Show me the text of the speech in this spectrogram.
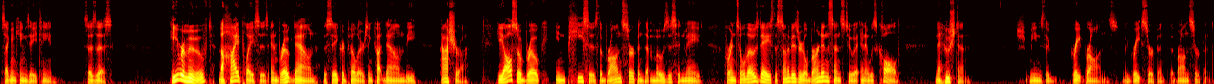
2 Kings 18, says this He removed the high places and broke down the sacred pillars and cut down the Asherah. He also broke in pieces the bronze serpent that Moses had made. For until those days the son of Israel burned incense to it, and it was called Nehushtan, which means the great bronze, the great serpent, the bronze serpent.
